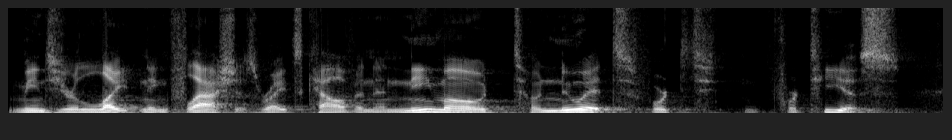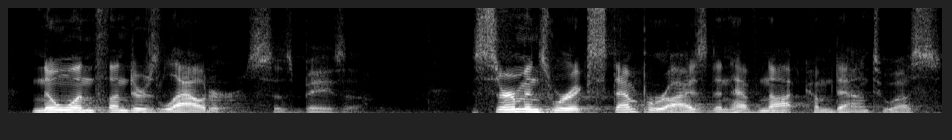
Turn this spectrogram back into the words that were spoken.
It means your lightning flashes, writes Calvin, and nemo tonuit fortius. No one thunders louder, says Beza. Sermons were extemporized and have not come down to us.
